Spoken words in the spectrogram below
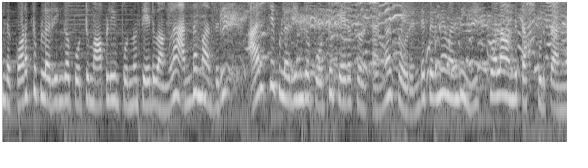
இந்த குடத்துக்குள்ளே ரிங்கை போட்டு மாப்பிள்ளையும் பொண்ணும் தேடுவாங்களா? அந்த மாதிரி அரிசிக்குள்ளே ரிங்கை போட்டு தேட சொல்லிட்டாங்க. ஸோ ரெண்டு பேருமே வந்து ஈக்குவலாக வந்து டஃப் கொடுத்தாங்க.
